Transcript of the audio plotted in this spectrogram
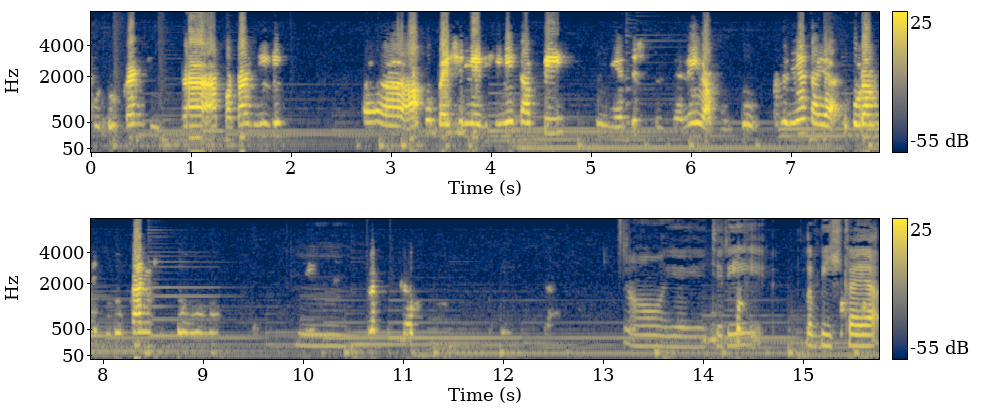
butuhkan juga apakah ini uh, aku passionnya di sini tapi dunia itu sebenarnya nggak butuh. Maksudnya kayak kurang dibutuhkan gitu. Hmm. lebih ke Oh iya iya. Jadi lebih kayak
